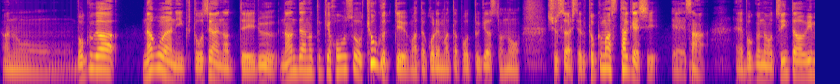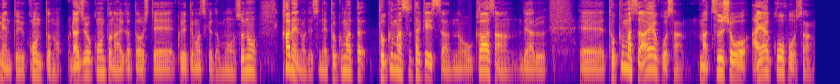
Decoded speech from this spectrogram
あのー、僕が名古屋に行くとお世話になっている、なんであの時放送局っていう、またこれまたポッドキャストの主催している徳松武史、えー、さん。えー、僕のツインタワーウィメンというコントの、ラジオコントの相方をしてくれてますけども、その彼のですね、徳松、徳松武さんのお母さんである、えー、徳松彩子さん、まあ通称彩子法さん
